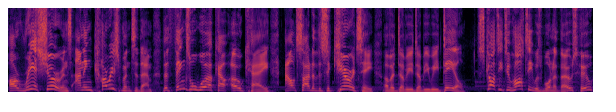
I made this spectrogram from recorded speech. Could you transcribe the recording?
are reassurance and encouragement to them that things will work out okay outside of the security of a WWE deal. Scotty 2 Hotty was one of those who,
